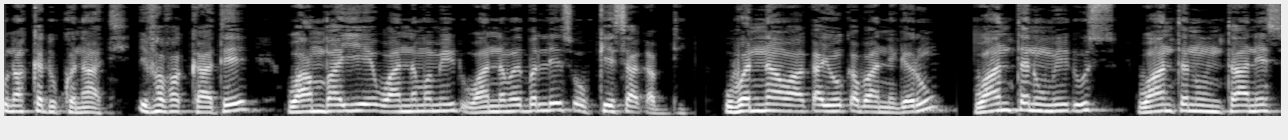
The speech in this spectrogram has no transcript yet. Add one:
kun akka dukkanaati ifa fakkaatee waan baay'ee waan nama miidhu waan nama balleessu of keessaa qabdi hubannaa waaqaa yoo qabaanne garuu wanta nu miidhus wanta nu hin taanes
